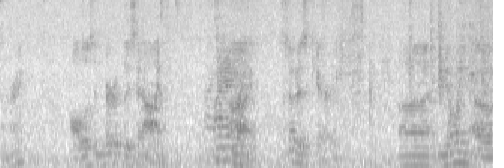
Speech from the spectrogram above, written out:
All right. All those in favor, please say aye. Aye. aye. So does carry. Uh, knowing of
